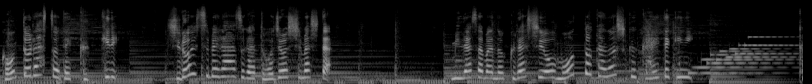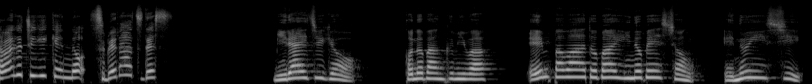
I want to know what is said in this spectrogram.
コントラストでくっきり。白いスベラーズが登場しました。皆様の暮らしをもっと楽しく快適に。川口技研のスベラーズです。未来授業。この番組はエンパワードバイイノベーション NEC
